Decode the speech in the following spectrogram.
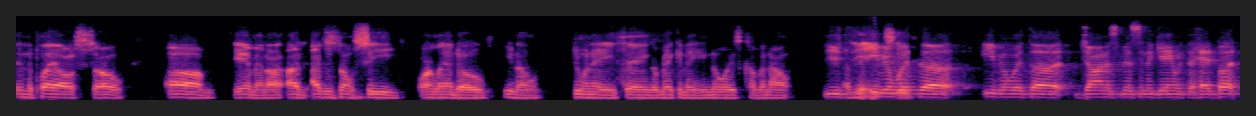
in the playoffs. So um yeah, man, I, I I just don't see Orlando, you know, doing anything or making any noise coming out. You, the even with uh, even with uh, Giannis missing a game with the headbutt.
